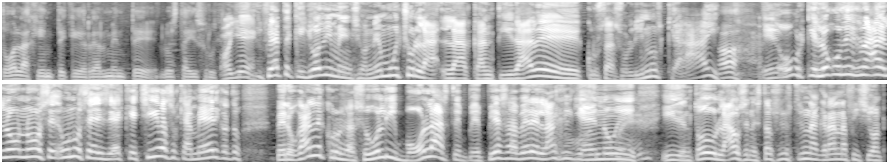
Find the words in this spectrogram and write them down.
toda la gente que realmente lo está disfrutando. Y Oye, fíjate que yo dimensioné mucho la, la cantidad de cruzazulinos que hay. Ah. Eh, oh, porque luego dicen, ay, no, no, uno se dice que Chivas o que América, todo. pero gana el Cruz Azul y bolas, te empiezas a ver el ángel lleno y, y en todos lados, en Estados Unidos tiene una gran afición.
